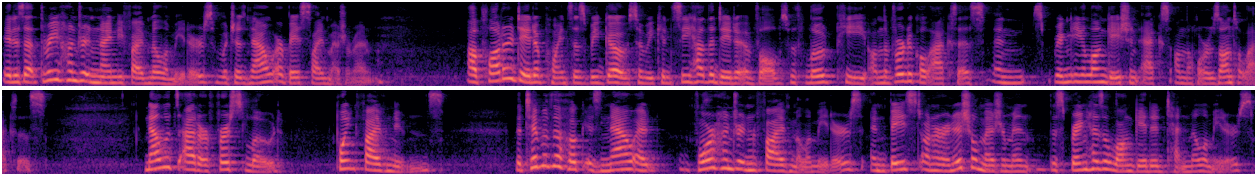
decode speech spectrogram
It is at 395 millimeters, which is now our baseline measurement. I'll plot our data points as we go so we can see how the data evolves with load P on the vertical axis and spring elongation X on the horizontal axis. Now let's add our first load, 0.5 newtons. The tip of the hook is now at 405 millimeters, and based on our initial measurement, the spring has elongated 10 millimeters.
